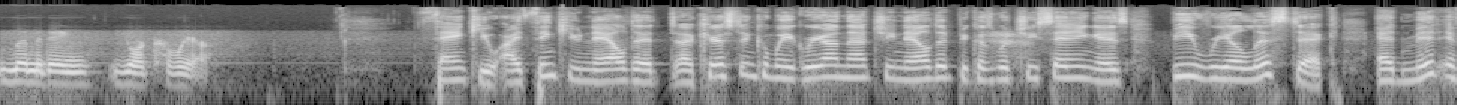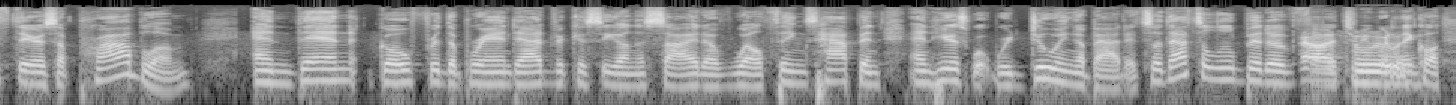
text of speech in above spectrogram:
limiting your career. Thank you. I think you nailed it. Uh, Kirsten, can we agree on that? She nailed it because what she's saying is be realistic, admit if there's a problem, and then go for the brand advocacy on the side of, well, things happen and here's what we're doing about it. So that's a little bit of, uh, to me, what do they call it?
